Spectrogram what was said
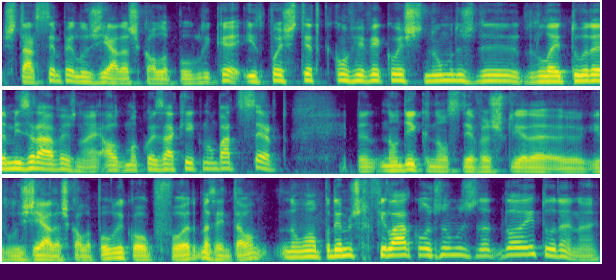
estar sempre a elogiar a escola pública e depois ter que conviver com estes números de, de leitura miseráveis, não é? Alguma coisa aqui que não bate certo. Não digo que não se deva escolher a, elogiar a escola pública ou o que for, mas então não podemos refilar com os números da, da leitura, não é?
